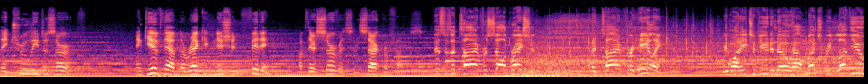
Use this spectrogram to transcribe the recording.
they truly deserve and give them the recognition fitting of their service and sacrifice. This is a time for celebration and a time for healing. We want each of you to know how much we love you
